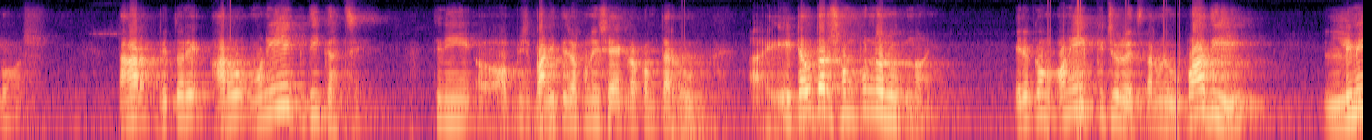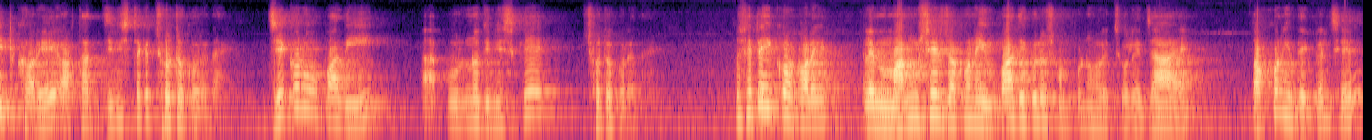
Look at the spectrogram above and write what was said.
বস। তার ভেতরে আরও অনেক দিক আছে। তিনি অফিস, বাড়িতে যখন এসে একরকম তার রূপ এটাও তার সম্পূর্ণ রূপ নয়। এরকম অনেক কিছু রয়েছে। তার মানে উপাধি লিমিট করে, অর্থাৎ জিনিসটাকে ছোট করে দেয়। যে কোনো উপাধি পূর্ণ জিনিসকে ছোট করে দেয়। তো সেটাই করে। তাহলে মানুষের যখন এই উপাধিগুলো সম্পূর্ণভাবে চলে যায়, তখনই দেখবেন সে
